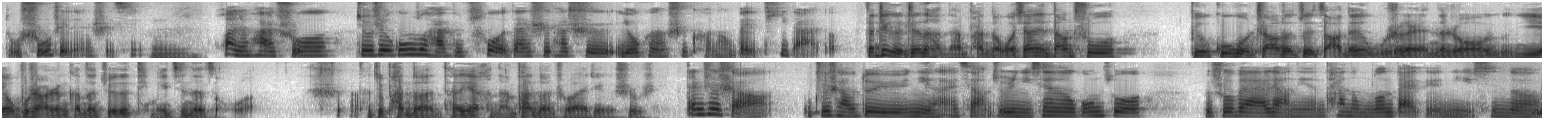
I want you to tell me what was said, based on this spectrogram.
读书这件事情？嗯，换句话说，就这个工作还不错，但是它是有可能是可能被替代的。但这个真的很难判断。我相信当初，比如 Google 招的最早的五十个人当中，也有不少人可能觉得挺没劲的走了。是，他就判断，他也很难判断出来这个是不是。但至少，至少对于你来讲，就是你现在的工作，比如说未来两年，它能不能带给你新的？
